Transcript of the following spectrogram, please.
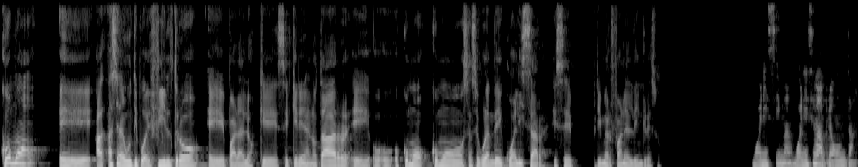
¿Cómo eh, hacen algún tipo de filtro para los que se quieren anotar? o, cómo, cómo se aseguran de ecualizar ese primer funnel de ingreso? Buenísima, buenísima pregunta.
